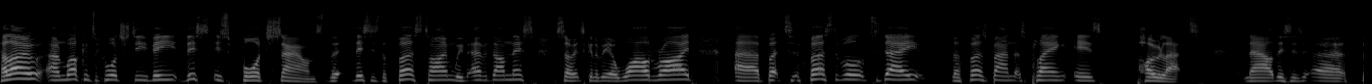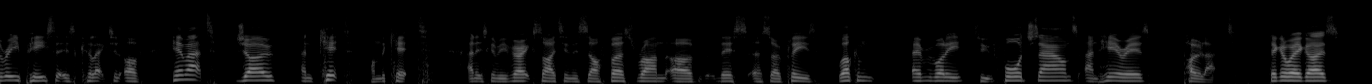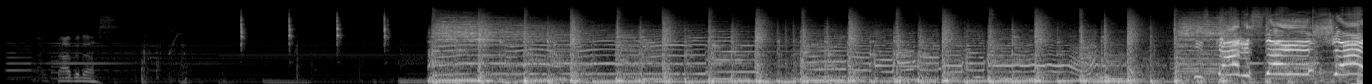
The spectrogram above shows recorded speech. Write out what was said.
Hello and welcome to Forge TV. This is Forge Sounds. This is the first time we've ever done this, so it's going to be a wild ride. Uh, but first of all, today the first band that's playing is Polat. Now, this is a three piece that is a collection of Himat, Joe, and Kit on the kit. And it's going to be very exciting. This is our first run of this, uh, so please welcome everybody to Forge Sounds. And here is Polat. Take it away, guys. Thanks for having us. Gotta stay in shape.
